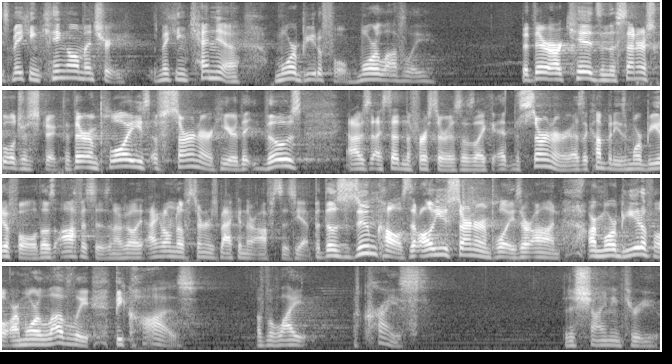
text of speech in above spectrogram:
is making King Elementary, is making Kenya more beautiful, more lovely. That there are kids in the center school district, that there are employees of Cerner here, that those, I, was, I said in the first service, I was like, the Cerner as a company is more beautiful, those offices, and I was like, I don't know if Cerner's back in their offices yet, but those Zoom calls that all you Cerner employees are on are more beautiful, are more lovely because of the light of Christ that is shining through you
